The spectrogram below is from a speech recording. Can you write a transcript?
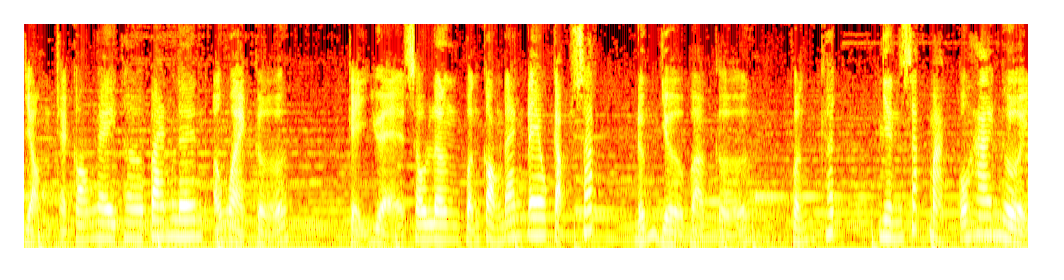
Giọng trẻ con ngây thơ vang lên ở ngoài cửa. Kỵ Duệ sau lưng vẫn còn đang đeo cặp sách, đứng dựa vào cửa, phấn khích, nhìn sắc mặt của hai người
